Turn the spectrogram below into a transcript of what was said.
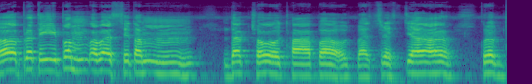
अप्रतीपम अवस्थित दक्षोत्थापसृत्य क्रुद्ध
